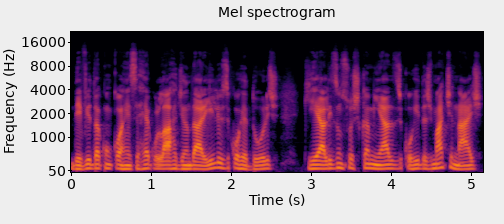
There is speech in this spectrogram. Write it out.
devido à concorrência regular de andarilhos e corredores que realizam suas caminhadas e corridas matinais,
